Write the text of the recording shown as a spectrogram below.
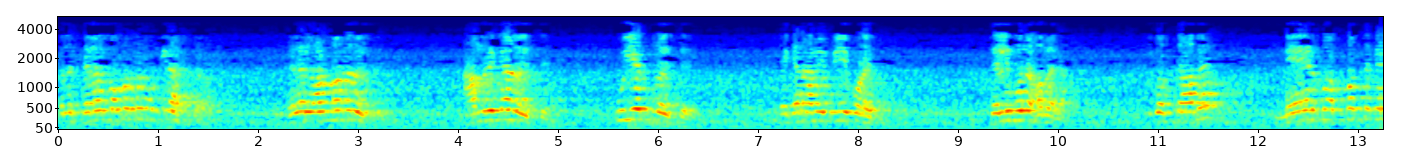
তাহলে ছেলের পক্ষ থেকে উকিল আসতে হবে। ছেলে লন্ডনে রয়েছে, আমেরিকা রয়েছে, কুয়েত রয়েছে, এখানে আমি বিয়ে পড়েছি টেলিফোনে হবে না। কি করতে হবে? মেয়ের পক্ষ থেকে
